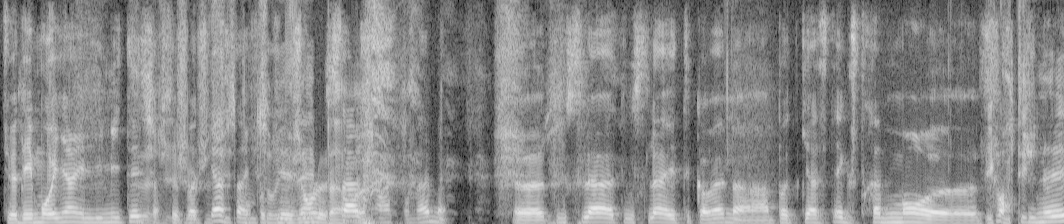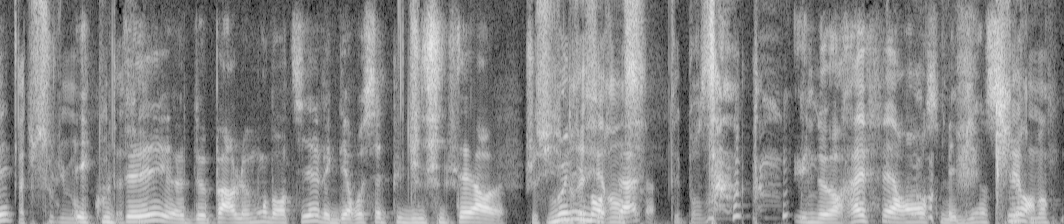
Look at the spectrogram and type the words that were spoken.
tu as des moyens illimités sur je- ce podcast, hein, il faut que les gens le sachent hein, quand même. Euh, tout, cela, tout cela est quand même un podcast extrêmement euh, Écoutez. fortuné, Absolument. écouté euh, de par le monde entier avec des recettes publicitaires, Je suis une référence. C'est pour ça. une référence, mais bien sûr. Clairement.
